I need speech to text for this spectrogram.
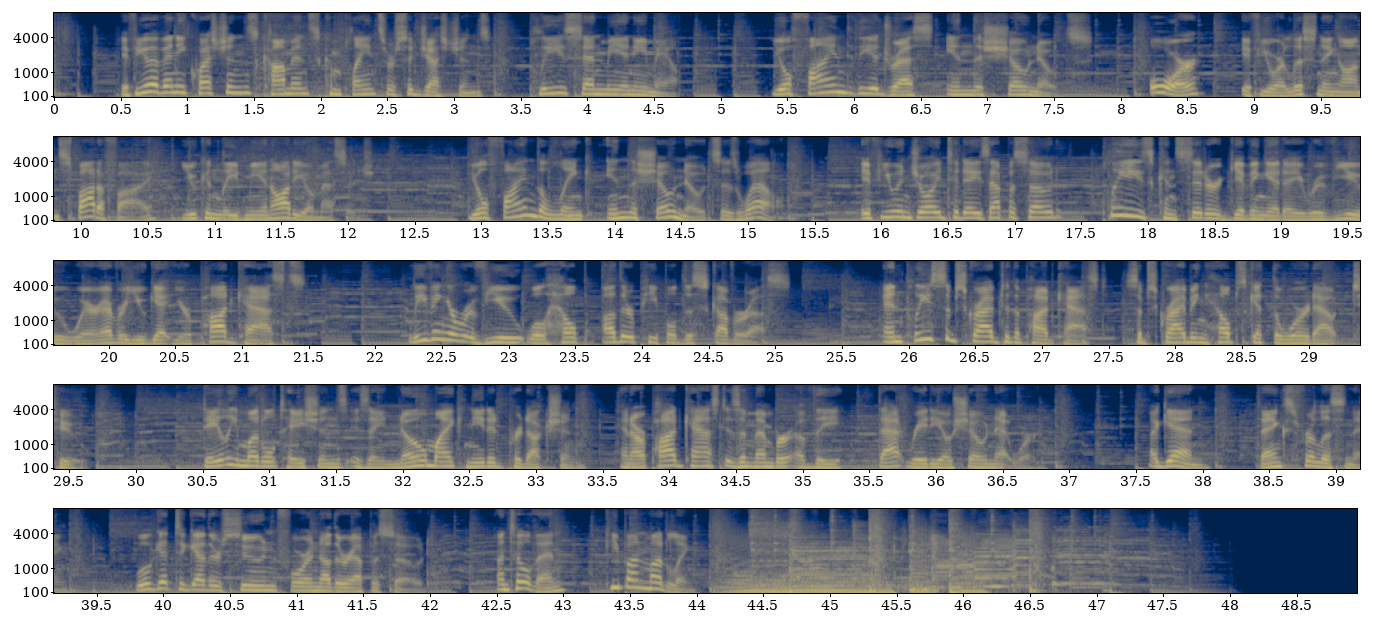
If you have any questions, comments, complaints, or suggestions, please send me an email. You'll find the address in the show notes. Or, if you are listening on Spotify, you can leave me an audio message. You'll find the link in the show notes as well. If you enjoyed today's episode, please consider giving it a review wherever you get your podcasts. Leaving a review will help other people discover us. And please subscribe to the podcast. Subscribing helps get the word out too. Daily Muddletations is a no mic needed production, and our podcast is a member of the That Radio Show network. Again, thanks for listening. We'll get together soon for another episode. Until then, keep on muddling.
